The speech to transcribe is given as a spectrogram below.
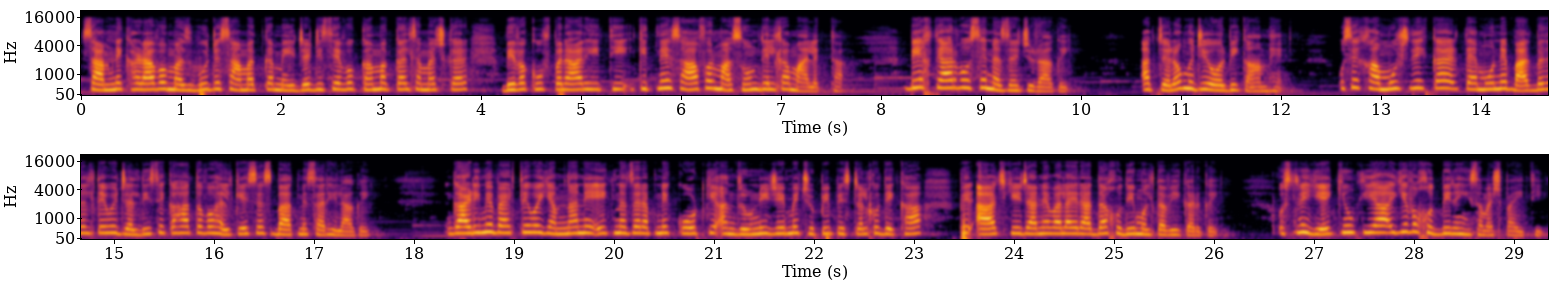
सामने खड़ा वो मज़बूत जसामत का मेजर, जिसे वो कम अक्ल समझकर बेवकूफ़ बना रही थी, कितने साफ़ और मासूम दिल का मालिक था। बेख्तियार वो उसे नज़रें चुरा गई। अब चलो, मुझे और भी काम है। उसे खामोश देखकर तैमूर ने बात बदलते हुए जल्दी से कहा तो वो हल्के से इस बात में सर हिला गई। गाड़ी में बैठते हुए यमुना ने एक नज़र अपने कोट के अंदरूनी जेब में छुपी पिस्टल को देखा, फिर आज किए जाने वाला इरादा खुद ही मुलतवी कर गई। उसने ये क्यों किया, ये वो खुद भी नहीं समझ पाई थी।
